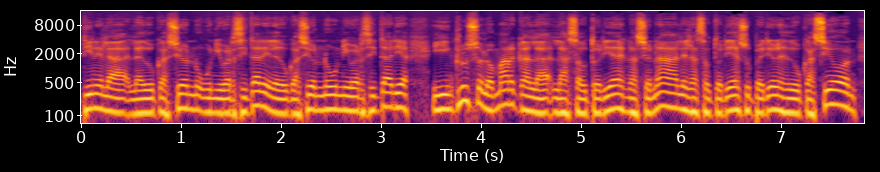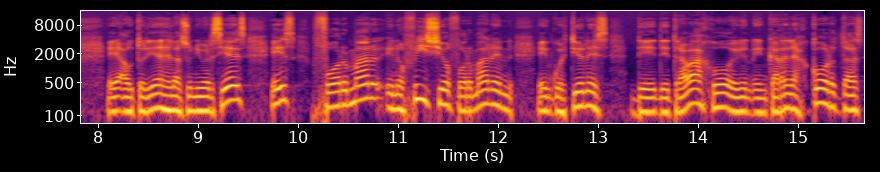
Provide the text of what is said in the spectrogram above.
tiene la, educación universitaria y la educación no universitaria, e incluso lo marcan las autoridades nacionales, las autoridades superiores de educación, eh, autoridades de las universidades, es formar en oficio, formar en, en cuestiones de, trabajo, en, carreras cortas,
